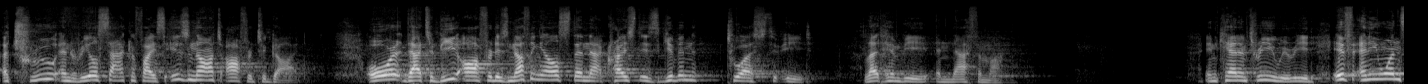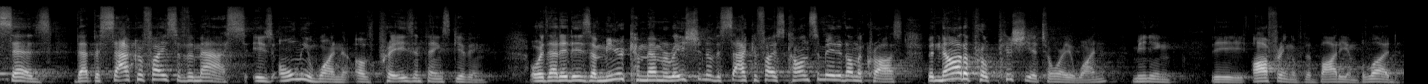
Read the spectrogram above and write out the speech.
a true and real sacrifice is not offered to God, or that to be offered is nothing else than that Christ is given to us to eat, let him be anathema. In Canon 3, we read If anyone says that the sacrifice of the Mass is only one of praise and thanksgiving, or that it is a mere commemoration of the sacrifice consummated on the cross, but not a propitiatory one, meaning the offering of the body and blood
